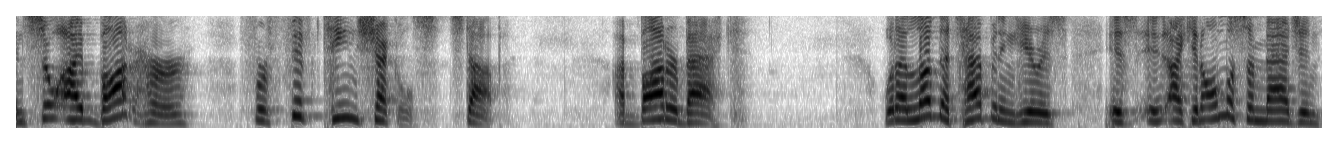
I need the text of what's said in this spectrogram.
and so I bought her for 15 shekels. Stop. I bought her back. What I love that's happening here is, is, is I can almost imagine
